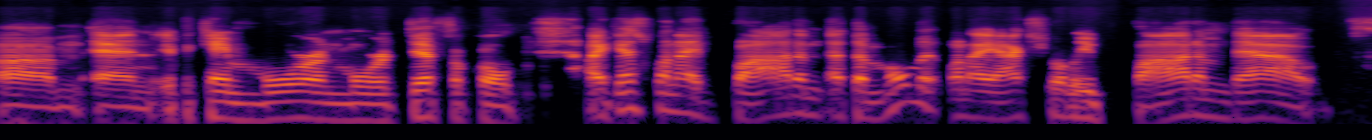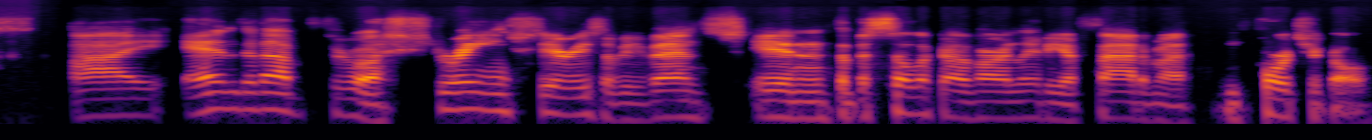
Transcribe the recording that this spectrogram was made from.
um, and it became more and more difficult. I guess when I bottomed at the moment when I actually bottomed out, I ended up through a strange series of events in the Basilica of Our Lady of Fatima in Portugal.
